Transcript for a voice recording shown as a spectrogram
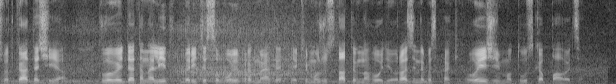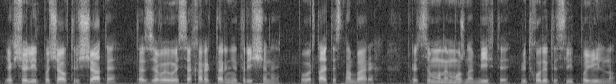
швидка течія. Коли ви йдете на лід, беріть із собою предмети, які можуть стати в нагоді у разі небезпеки: лижі, мотузка, палиця. Якщо лід почав тріщати та з'явилися характерні тріщини, повертайтесь на берег. При цьому не можна бігти, відходити слід повільно,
